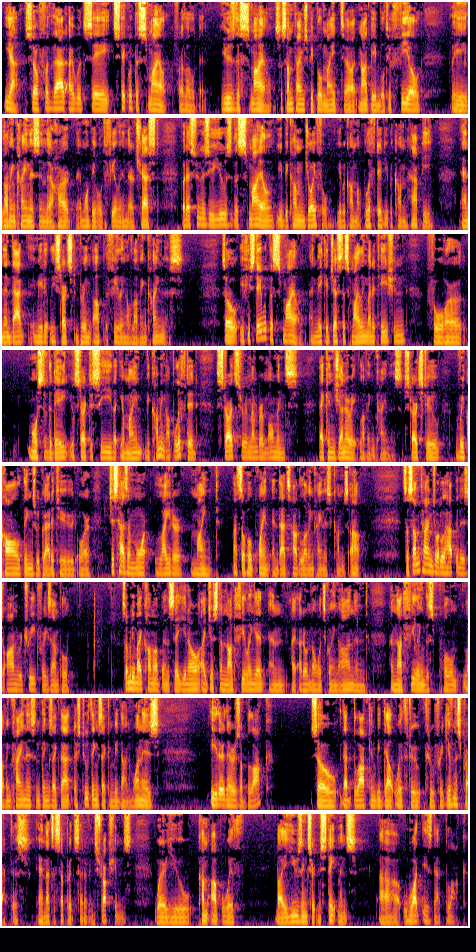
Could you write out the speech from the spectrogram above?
Yeah, so for that, I would say stick with the smile for a little bit use the smile. So sometimes people might uh, not be able to feel the loving kindness in their heart and won't be able to feel it in their chest. But as soon as you use the smile, you become joyful, you become uplifted, you become happy, and then that immediately starts to bring up the feeling of loving kindness. So if you stay with the smile and make it just a smiling meditation for most of the day, you'll start to see that your mind becoming uplifted starts to remember moments that can generate loving kindness, starts to recall things with gratitude or just has a more lighter mind. That's the whole point, and that's how the loving kindness comes up. So sometimes what will happen is on retreat, for example, somebody might come up and say, you know, I just am not feeling it, and I, I don't know what's going on, and I'm not feeling this whole loving kindness and things like that. There's two things that can be done. One is either there's a block so that block can be dealt with through, through forgiveness practice, and that's a separate set of instructions where you come up with, by using certain statements, uh, what is that block?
